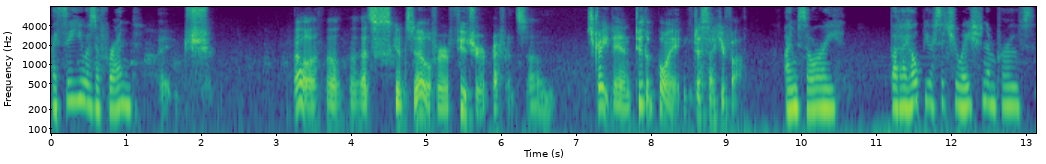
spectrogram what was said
I see you as a friend. Oh, well, that's good to know for future reference. Um, straight and to the point, just like your father. I'm sorry, but I hope your situation improves.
